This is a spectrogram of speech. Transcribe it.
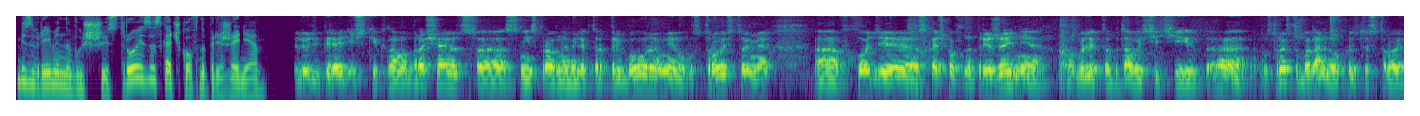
безвременно высшие строи из-за скачков напряжения. Люди периодически к нам обращаются с неисправными электроприборами, устройствами. А в ходе скачков напряжения в электробытовой сети да, устройство банально уходит из строя.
